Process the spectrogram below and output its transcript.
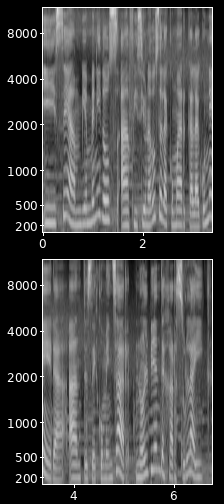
y sean bienvenidos a aficionados de la comarca lagunera. Antes de comenzar, no olviden dejar su like,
